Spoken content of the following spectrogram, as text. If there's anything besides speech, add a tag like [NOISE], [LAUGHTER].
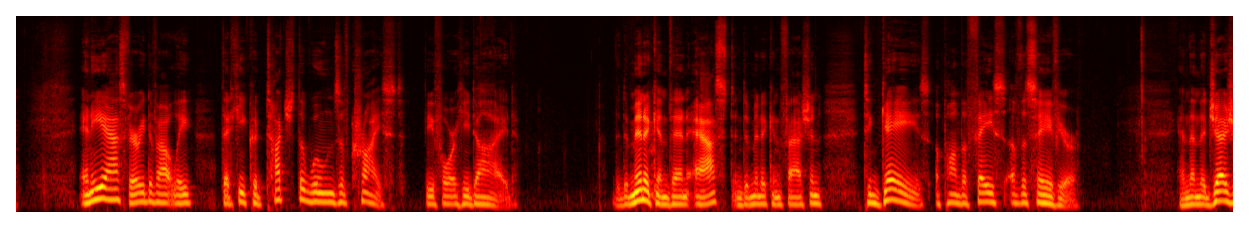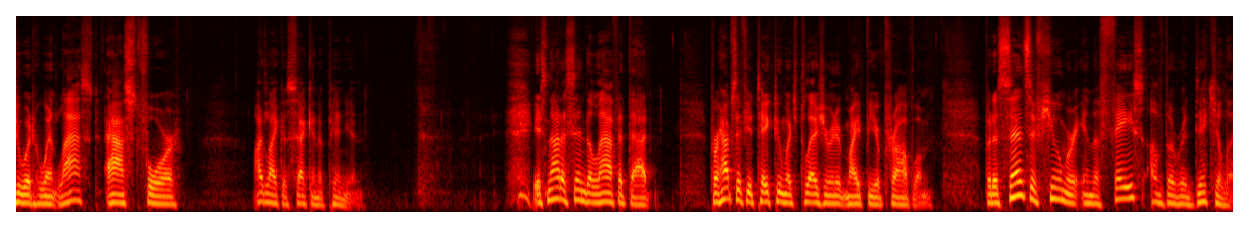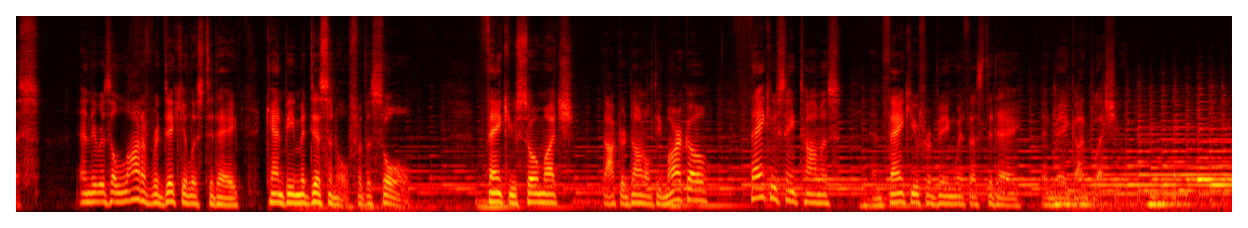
And he asked very devoutly that he could touch the wounds of Christ before he died. The Dominican then asked, in Dominican fashion, to gaze upon the face of the Savior. And then the Jesuit who went last asked for, I'd like a second opinion. It's not a sin to laugh at that. Perhaps if you take too much pleasure in it, might be a problem. But a sense of humor in the face of the ridiculous, and there is a lot of ridiculous today, can be medicinal for the soul. Thank you so much, Dr. Donald DeMarco. Thank you, St. Thomas, and thank you for being with us today, and may God bless you.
